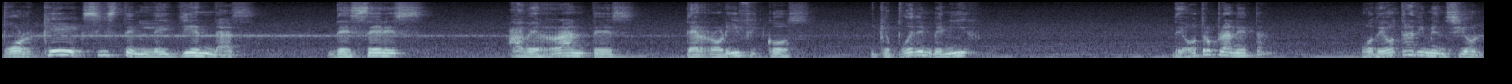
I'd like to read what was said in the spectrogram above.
por qué existen leyendas de seres aberrantes, terroríficos, que pueden venir de otro planeta o de otra dimensión.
